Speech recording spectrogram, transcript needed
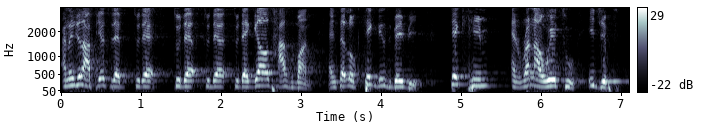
An angel appeared to the, to the, to the, to the, to the girl's husband and said, Look, take this baby, take him and run away to Egypt.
